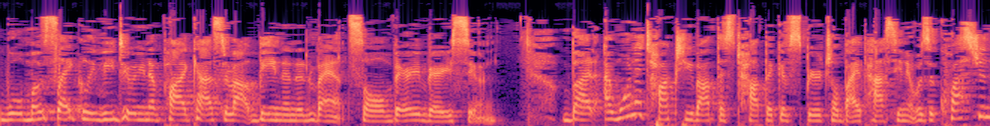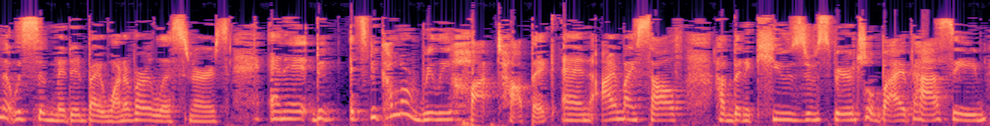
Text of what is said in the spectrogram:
we'll most likely be doing a podcast about being an advanced soul very, very soon. But I want to talk to you about this topic of spiritual bypassing. It was a question that was submitted by one of our listeners and it it's become a really hot topic. And I myself have been accused of spiritual bypassing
